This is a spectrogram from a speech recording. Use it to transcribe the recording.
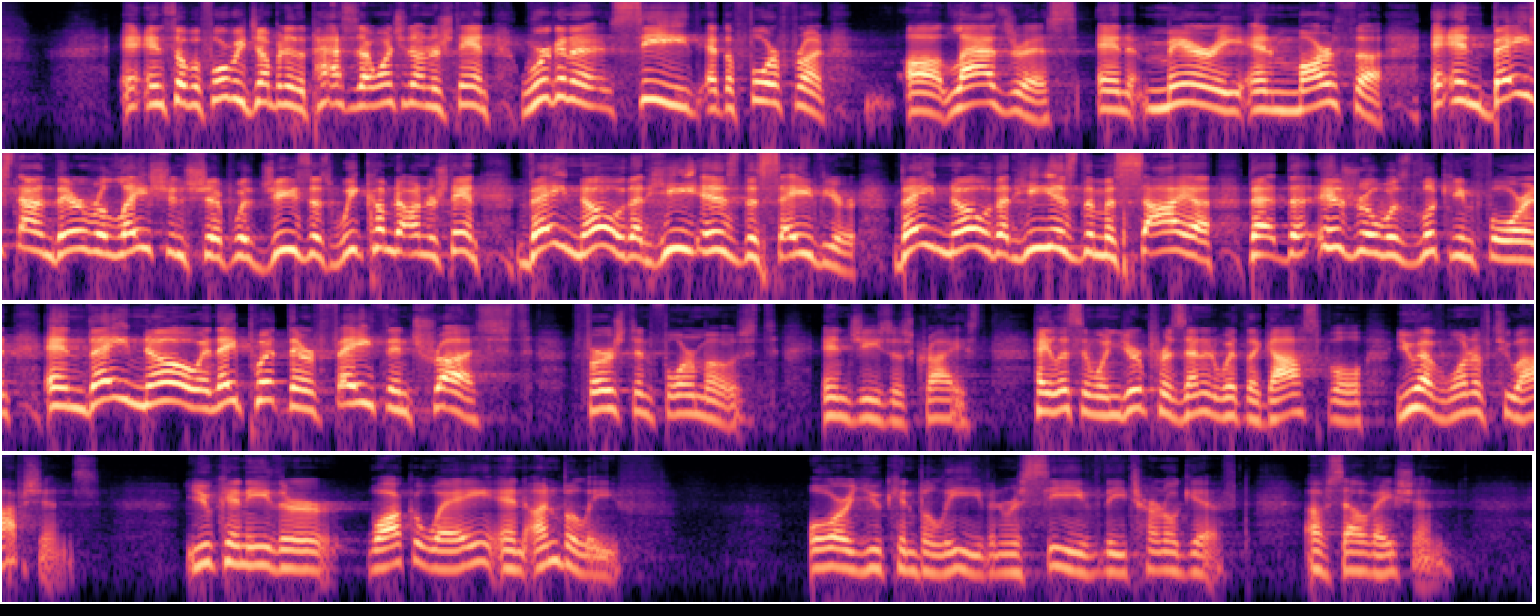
And, and so before we jump into the passage, I want you to understand we're going to see at the forefront uh, Lazarus and Mary and Martha. And based on their relationship with Jesus, we come to understand they know that He is the Savior. They know that He is the Messiah that the Israel was looking for. And, and they know and they put their faith and trust first and foremost in Jesus Christ. Hey, listen, when you're presented with the gospel, you have one of two options. You can either walk away in unbelief, or you can believe and receive the eternal gift of salvation.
